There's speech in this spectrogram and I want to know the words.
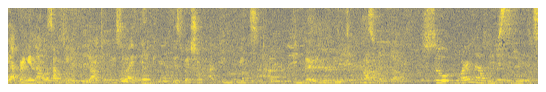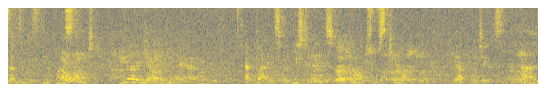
they are bringing out something good out of it. So I think this workshop has been great and very innovative. So right now we've seen it's at its infant stage. Do you have any um, advice for these students on how to scale up their projects as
